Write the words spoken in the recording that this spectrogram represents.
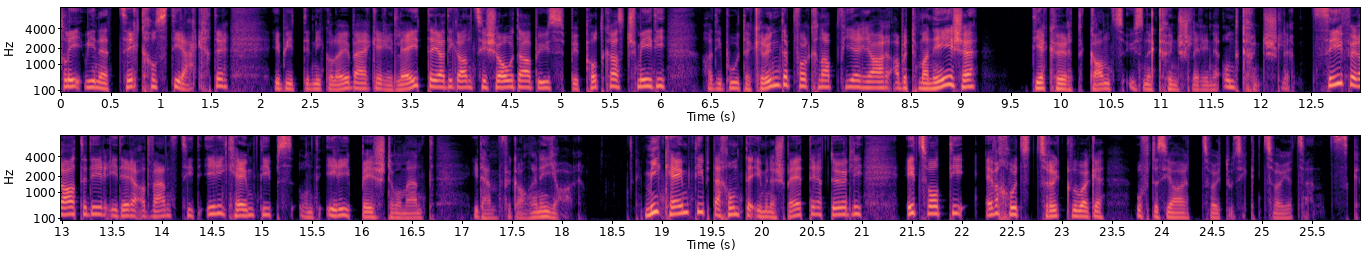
ein wie ein Zirkusdirektor. Ich bin der Nico Leuberger, ich leite ja die ganze Show da bei uns bei Podcast Schmiede, habe die Bude gegründet vor knapp vier Jahren, aber die Manege, die gehört ganz unseren Künstlerinnen und Künstlern. Sie verraten dir in dieser Adventszeit ihre Game-Tipps und ihre besten Momente in diesem vergangenen Jahr. Mein Game-Tipp kommt in einem späteren Türchen. Jetzt wollte ich einfach kurz zurückschauen auf das Jahr 2022.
